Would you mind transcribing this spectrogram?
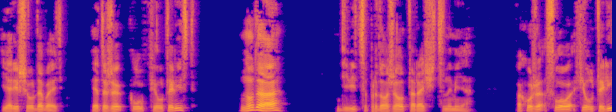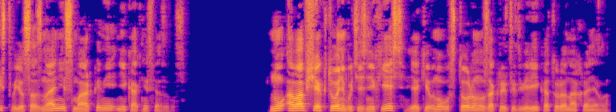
Я решил добавить. Это же клуб филтерист? Ну да. Девица продолжала таращиться на меня. Похоже, слово «филтерист» в ее сознании с Ну, а вообще кто-нибудь из них есть?» Я кивнул в сторону закрытой двери, которую она охраняла.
